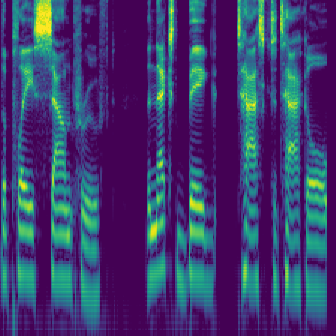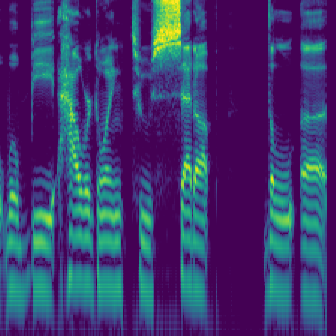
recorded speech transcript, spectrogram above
the place soundproofed, the next big task to tackle will be how we're going to set up the uh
